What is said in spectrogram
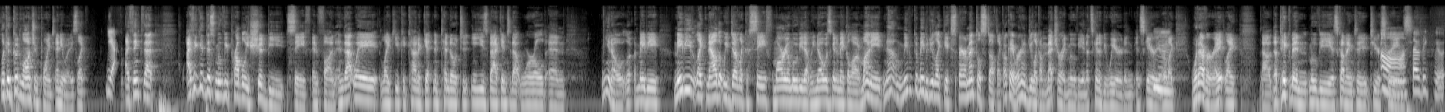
like a good launching point. Anyways, like Yeah. I think that I think that this movie probably should be safe and fun, and that way like you could kind of get Nintendo to ease back into that world and you know maybe maybe like now that we've done like a safe Mario movie that we know is going to make a lot of money, now maybe we could maybe do like the experimental stuff. Like, okay, we're going to do like a Metroid movie and it's going to be weird and, and scary or Mhm. like whatever, right? Like uh, the Pikmin movie is coming to to your Aw, screens. that would be cute.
